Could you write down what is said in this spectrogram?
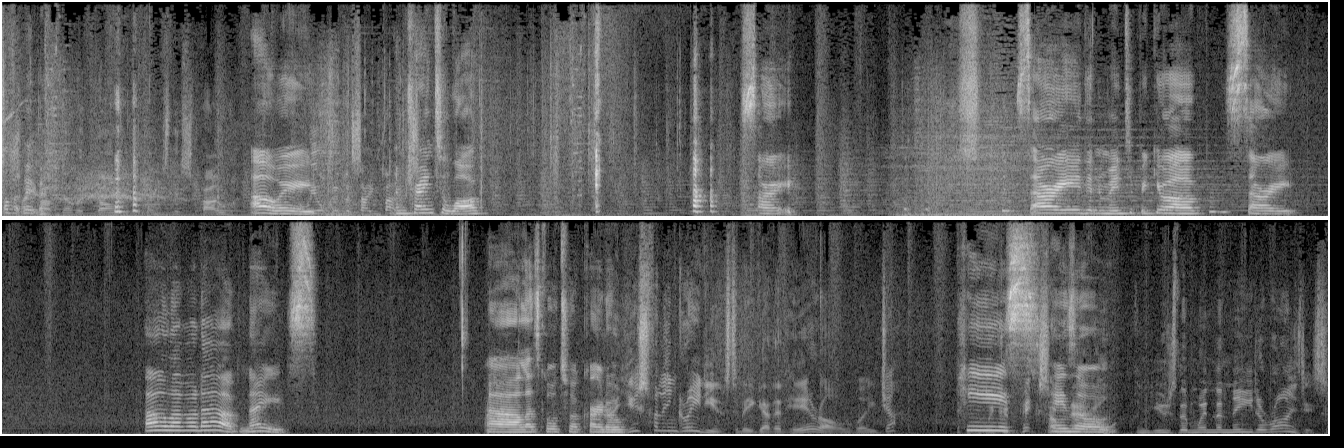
Oh, but wait. I've never gone to fix this foe. Oh, Are wait. we all in the same boat? I'm trying to log. Sorry. Sorry, didn't mean to pick you up. Sorry. Oh, leveled up. Nice. Uh, let's go to There are Ricardo. useful ingredients to be gathered here, I'll wager. Please, Hazel. and use them when the need arises.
